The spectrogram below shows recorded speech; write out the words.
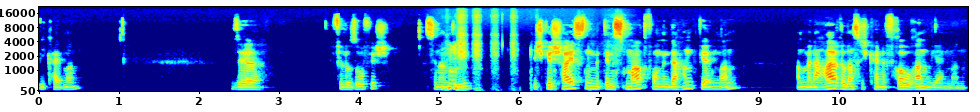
wie kein Mann. Sehr philosophisch. Sinanji. Ich gehe scheißen mit dem Smartphone in der Hand wie ein Mann. An meine Haare lasse ich keine Frau ran wie ein Mann.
